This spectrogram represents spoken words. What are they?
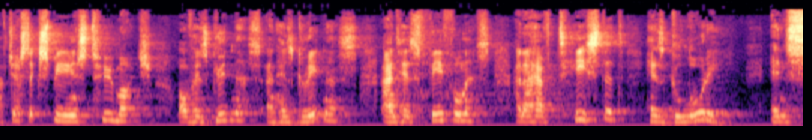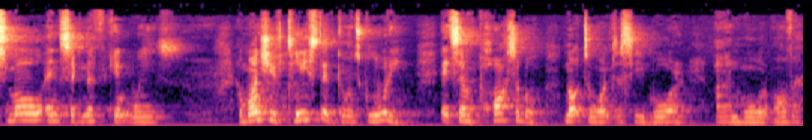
I've just experienced too much of his goodness and his greatness and his faithfulness, and I have tasted his glory in small, insignificant ways. And once you've tasted God's glory, it's impossible not to want to see more and more of it.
